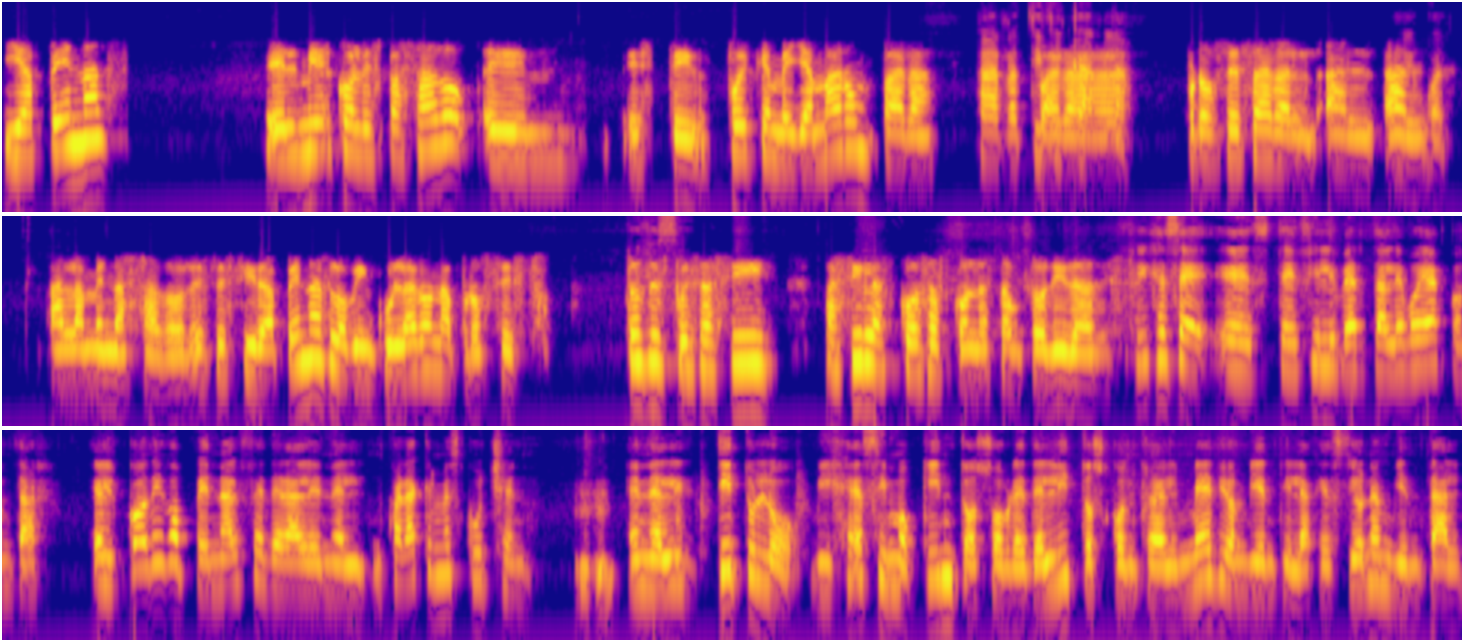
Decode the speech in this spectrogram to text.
y apenas el miércoles pasado eh, este fue que me llamaron para para, procesar al, al, al, al amenazador, es decir, apenas lo vincularon a proceso. Entonces, pues así así las cosas con las autoridades. Fíjese, este Filiberta, le voy a contar. El Código Penal Federal en el para que me escuchen. En el título vigésimo quinto sobre delitos contra el medio ambiente y la gestión ambiental,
